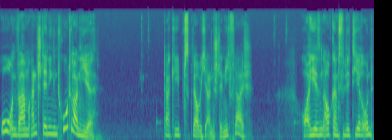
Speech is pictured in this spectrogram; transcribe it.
Oh, und wir haben anständigen Truthahn hier. Da gibt es, glaube ich, anständig Fleisch. Oh, hier sind auch ganz viele Tiere und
